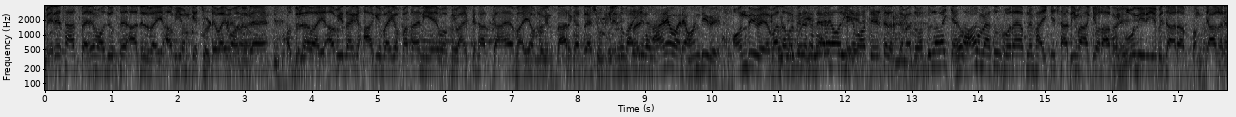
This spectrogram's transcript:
मेरे साथ पहले मौजूद थे आदिल भाई अभी उनके छोटे भाई मौजूद हैं अब्दुल्ला भाई। अभी तक आगे भाई का पता नहीं है वो अपनी वाइफ के साथ कहाँ है भाई हम लोग इंतज़ार कर रहे हैं शूट के लिए। तो भाई आने वाले ऑन दी वे ऑन दी वे मतलब अभी रस्ते में और ये बहुत देर से रस्ते में तो अब्दुल्ला भाई कैसा आपको महसूस हो रहा है अपने भाई की शादी में आके और आपकी हो नहीं रही है बेचारा? अब हम क्या करें?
